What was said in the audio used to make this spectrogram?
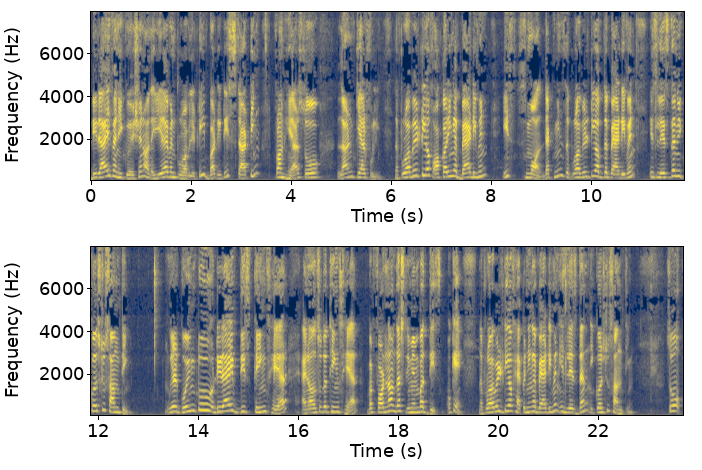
Derive an equation or the derive an probability but it is starting from here. So learn carefully. The probability of occurring a bad event is small. That means the probability of the bad event is less than equals to something. We are going to derive these things here and also the things here. But for now just remember this. Okay. The probability of happening a bad event is less than equals to something. So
